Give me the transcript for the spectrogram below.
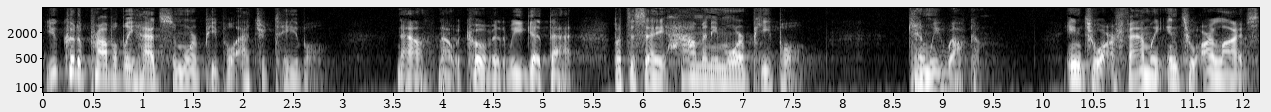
you could have probably had some more people at your table. Now, not with COVID, we get that. But to say, how many more people can we welcome into our family, into our lives?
